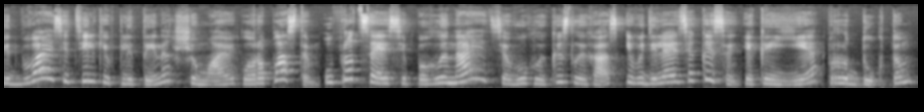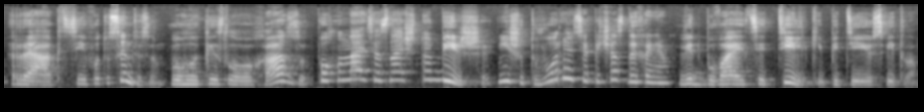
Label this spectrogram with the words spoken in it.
відбувається тільки в клітинах, що мають хлоропласти. У процесі поглинається вуглекислий газ і виділяється кисень, який є продуктом реакції фотосинтезу. Вуглекислого газу поглинається значно більше, ніж утворюється під час дихання. Відбувається тільки під дією світла.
